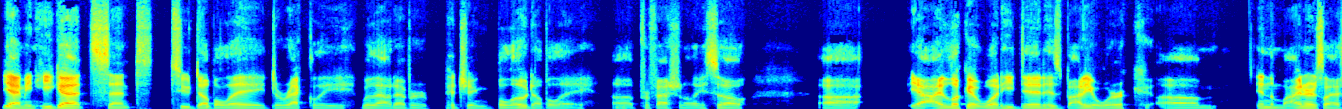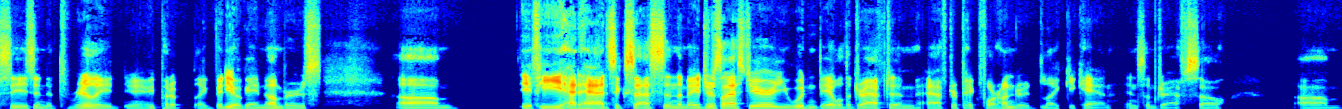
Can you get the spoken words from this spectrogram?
Yeah, I mean he got sent to Double A directly without ever pitching below Double A mm-hmm. uh, professionally. So uh, yeah, I look at what he did, his body of work um, in the minors last season. It's really you know, he put up like video game numbers. Um, if he had had success in the majors last year, you wouldn't be able to draft him after pick 400 like you can in some drafts. So, um,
